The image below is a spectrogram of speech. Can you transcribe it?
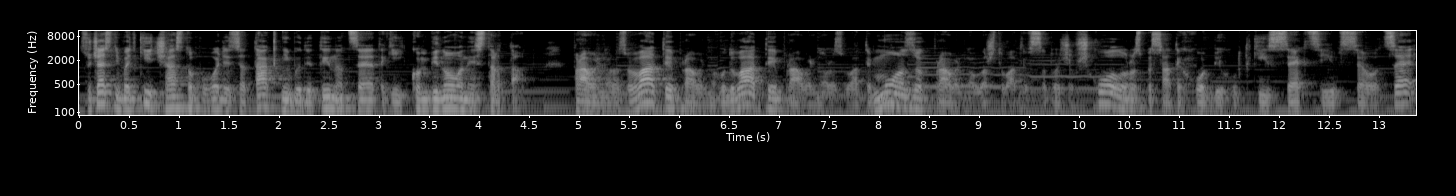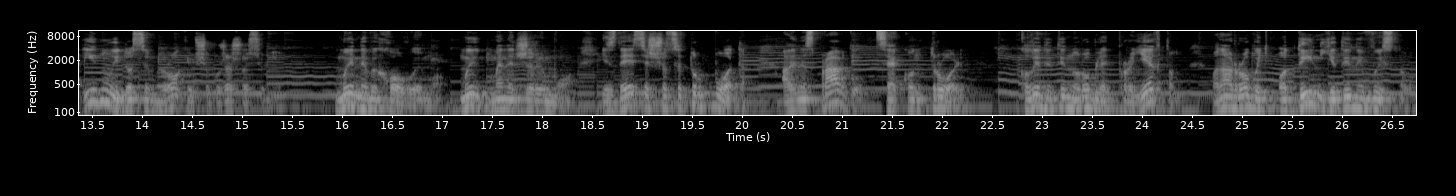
Сучасні батьки часто поводяться так, ніби дитина це такий комбінований стартап. Правильно розвивати, правильно годувати, правильно розвивати мозок, правильно влаштувати в садочок в школу, розписати хобі, гуртки, секції, все оце, і ну і до 7 років, щоб уже щось умів. Ми не виховуємо, ми менеджеримо. І здається, що це турбота, але насправді це контроль. Коли дитину роблять проєктом, вона робить один єдиний висновок:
